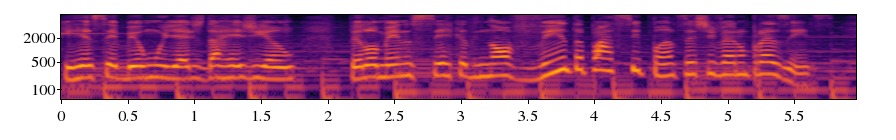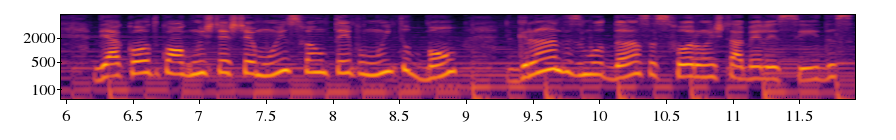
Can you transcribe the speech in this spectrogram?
que recebeu mulheres da região. Pelo menos cerca de 90 participantes estiveram presentes. De acordo com alguns testemunhos, foi um tempo muito bom, grandes mudanças foram estabelecidas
